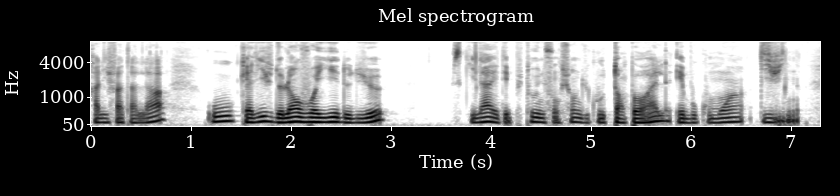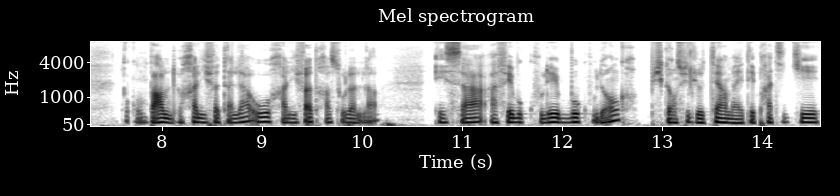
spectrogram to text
Khalifat Allah, ou califes de l'envoyé de Dieu, ce qui là était plutôt une fonction du coup temporelle et beaucoup moins divine. Donc on parle de Khalifat Allah ou Khalifat Rasulallah. Et ça a fait couler beaucoup d'encre, puisqu'ensuite le terme a été pratiqué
